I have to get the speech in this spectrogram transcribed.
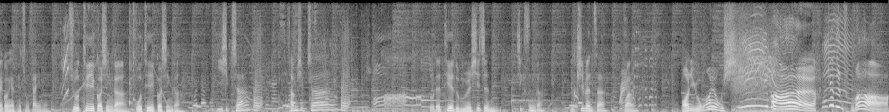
내거 그냥 대충 사인해. 주트일 것인가, 고트일 것인가. 20차, 30차. 또 레티의 눈물 시즌 6인가? 60연차 꽝. 아니 용화형 씨발 한 개는 줘라.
